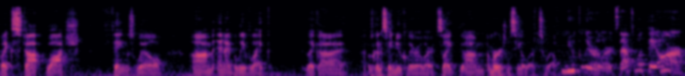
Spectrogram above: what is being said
like stopwatch things will, um, and I believe like like uh, I was gonna say nuclear alerts, like um, emergency alerts will. Nuclear alerts. That's what they are.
